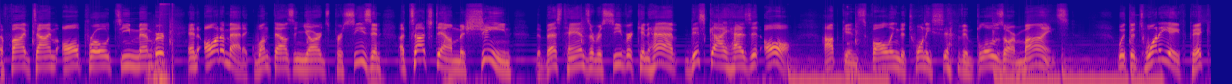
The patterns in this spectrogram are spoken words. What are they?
A five time All Pro team member, an automatic 1,000 yards per season, a touchdown machine, the best hands a receiver can have, this guy has it all. Hopkins falling to 27 blows our minds. With the 28th pick,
